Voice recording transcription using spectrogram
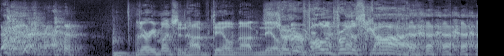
Larry Munson, hobnail, hobnail. Sugar boot. falling from the sky.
